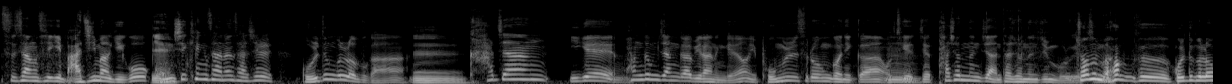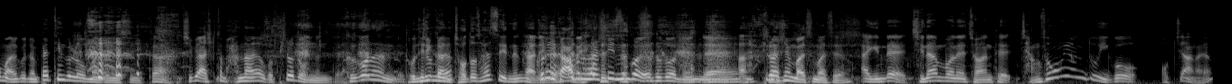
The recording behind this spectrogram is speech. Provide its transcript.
시상식이 마지막이고 예. 공식 행사는 사실 골든글러브가 음. 가장 이게 음. 황금 장갑이라는 게요. 보물스러운 거니까 어떻게 음. 이제 타셨는지 안 타셨는지는 모르겠지만 저는 황, 그 골든글러브 말고 좀 배팅글러브만 좀 있으니까 집에 아직도 많아요. 그 필요도 없는데. 그거는 돈 주면 저도 살 수 있는 거 아니에요? 그러니까 아무도 살 수 있는 거예요. 그거는. 네. 아, 필요하시면 네. 말씀하세요. 아 근데 지난번에 저한테 장성호 의원도 이거 없지 않아요?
